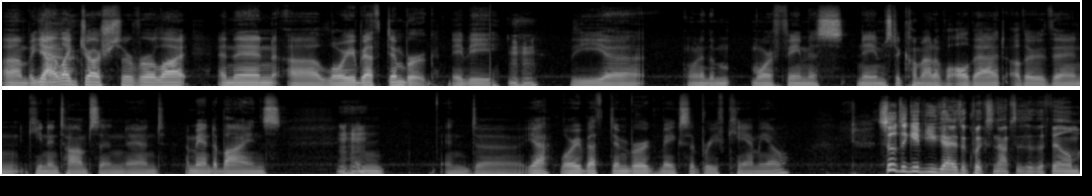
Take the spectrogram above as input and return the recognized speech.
Um, but yeah, I like Josh Server a lot. And then uh, Lori Beth Denberg, maybe Mm-hmm. the uh, one of the m- more famous names to come out of all that, other than Kenan Thompson and Amanda Bynes, Mm-hmm. and and uh, yeah, Lori Beth Denberg makes a brief cameo. So, to give you guys a quick synopsis of the film,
